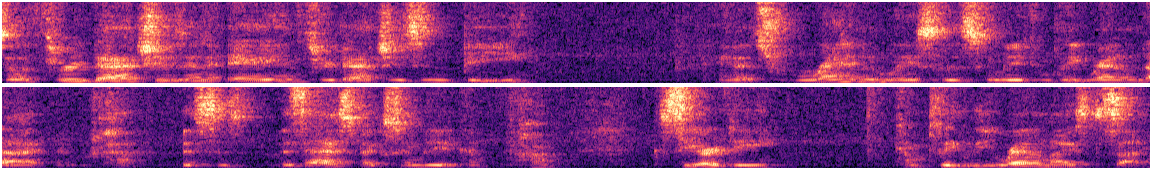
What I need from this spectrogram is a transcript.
So three batches in A and three batches in B. And it's randomly, so this is going to be a complete random die. This is this aspect's going to be a CRD, completely randomized design.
